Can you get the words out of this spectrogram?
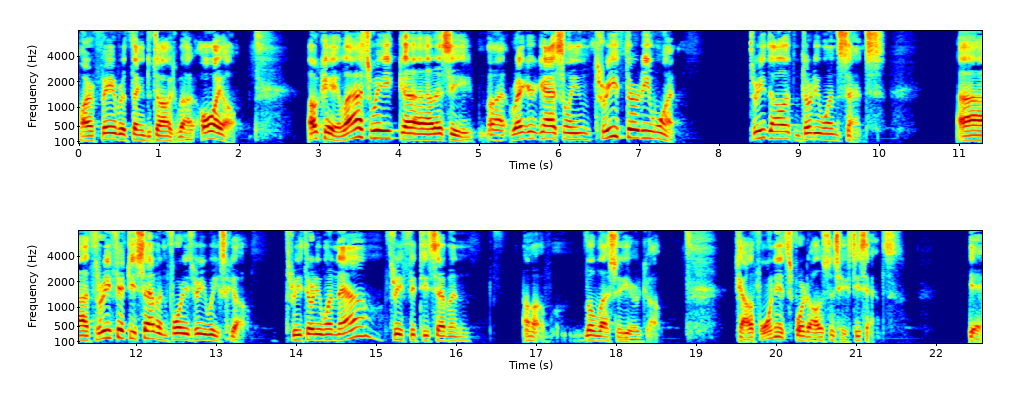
Our favorite thing to talk about oil. Okay, last week, uh, let's see, uh, regular gasoline, 331 $3.31. Uh, 357 43 weeks ago. 331 now, 357 uh, a little less than a year ago. California, it's $4.60. Yay.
